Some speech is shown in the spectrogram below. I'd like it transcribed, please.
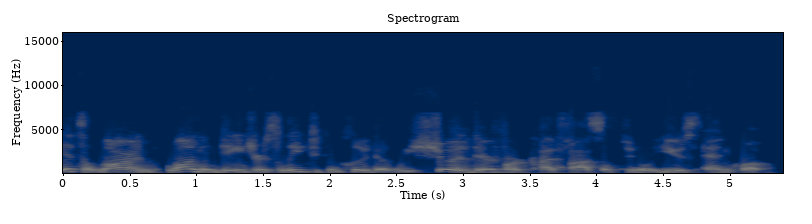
It's a long long and dangerous leap to conclude that we should therefore cut fossil fuel use end quote.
